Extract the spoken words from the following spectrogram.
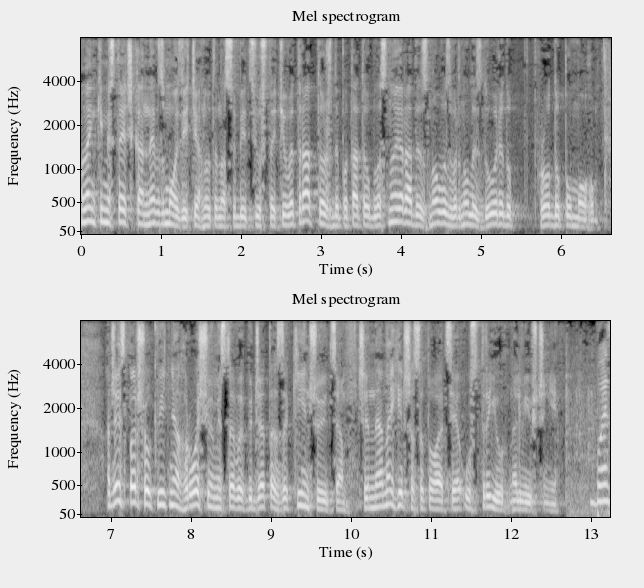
Маленькі містечка не в змозі тягнути на собі цю статтю витрат. Тож депутати обласної ради знову звернулись до уряду про допомогу. Адже із 1 квітня гроші у місцевих бюджетах закінчуються. Чи не найгірша ситуація у стрию на Львівщині? Без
